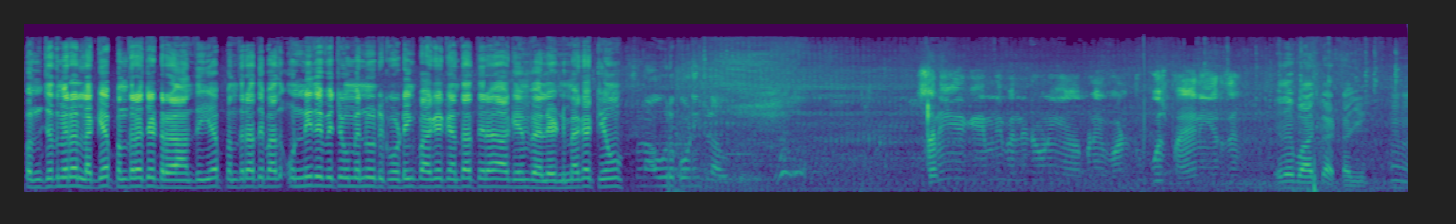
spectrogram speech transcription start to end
ਪੰ- ਜਦ ਮੇਰਾ ਲੱਗਿਆ 15 ਚ ਡਰਾਉਂਦੀ ਆ 15 ਦੇ ਬਾਅਦ 19 ਦੇ ਵਿੱਚ ਉਹ ਮੈਨੂੰ ਰਿਕਾਰਡਿੰਗ ਪਾ ਕੇ ਕਹਿੰਦਾ ਤੇਰਾ ਆ ਗੇਮ ਵੈਲਿਡ ਨਹੀਂ। ਮੈਂ ਕਿਹਾ ਕਿਉਂ? ਸੁਣਾਓ ਰਿਕਾਰਡਿੰਗ ਸੁਣਾਓ ਸਨੀ ਇਹ ਗੇਮ ਨਹੀਂ ਵੈਲਿਡ ਹੋਣੀ ਆ, ਆਪਣੇ 1 2 ਕੁਝ ਪਾਇਆ ਨਹੀਂ ਯਾਰ ਤੇ। ਇਹਦੇ ਆਵਾਜ਼ ਘੱਟ ਆ ਜੀ। ਹੂੰ।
